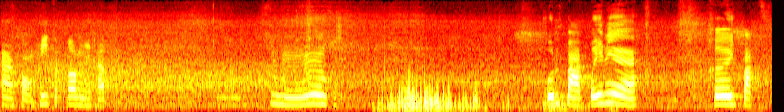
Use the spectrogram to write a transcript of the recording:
หาของให้ตะกล้องไงครับอื้อหือคุณปักไว้เนี่ย เคยปักไฟ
